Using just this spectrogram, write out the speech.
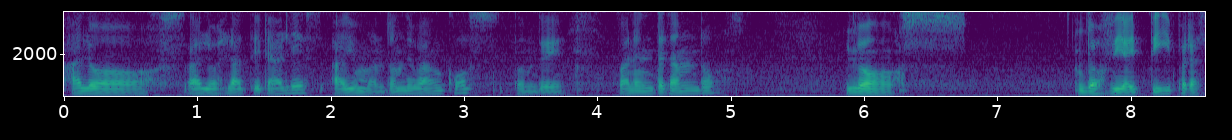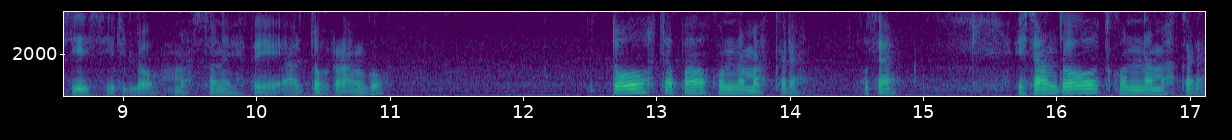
a los a los laterales hay un montón de bancos donde van entrando los los VIP, por así decir, los masones de alto rango todos tapados con una máscara. O sea, estaban todos con una máscara.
